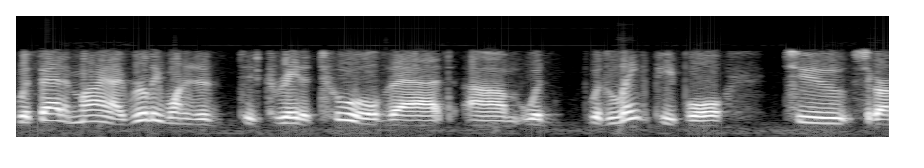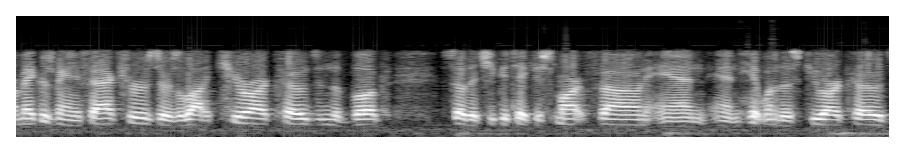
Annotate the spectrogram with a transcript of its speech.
with that in mind, I really wanted to, to create a tool that um, would would link people to cigar makers, manufacturers. There's a lot of QR codes in the book so that you could take your smartphone and, and hit one of those QR codes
